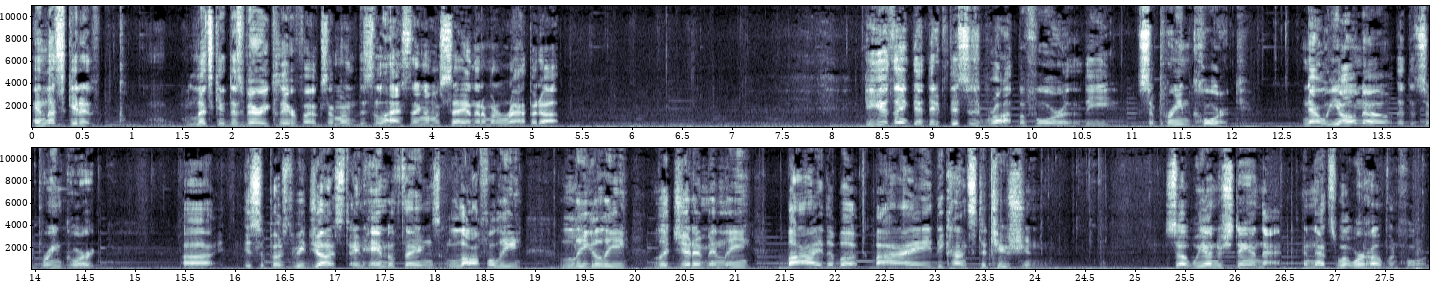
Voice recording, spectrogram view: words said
And let's get it let's get this very clear, folks. I'm gonna, this is the last thing I'm going to say, and then I'm going to wrap it up. Do you think that if this is brought before the Supreme Court, now we all know that the Supreme Court uh, is supposed to be just and handle things lawfully, legally, legitimately, by the book, by the Constitution. So we understand that, and that's what we're hoping for.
